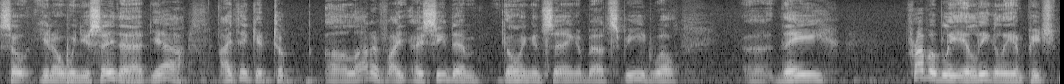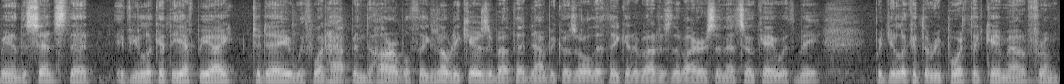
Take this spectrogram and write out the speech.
So, you know, when you say that, yeah, I think it took a lot of. I, I see them going and saying about speed. Well, uh, they probably illegally impeached me in the sense that if you look at the FBI today with what happened, the horrible things, nobody cares about that now because all they're thinking about is the virus, and that's okay with me. But you look at the report that came out from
